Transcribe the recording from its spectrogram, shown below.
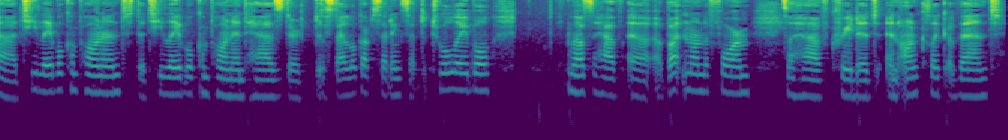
uh, T-label component. The T-label component has their the style lookup settings set to tool label. We also have a, a button on the form. We also have created an on-click event,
